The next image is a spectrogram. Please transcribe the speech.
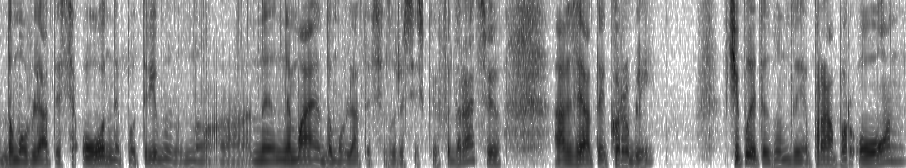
домовлятися. ООН не потрібно е, не, не має домовлятися з Російською Федерацією, а взяти кораблі, вчепити туди прапор ООН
